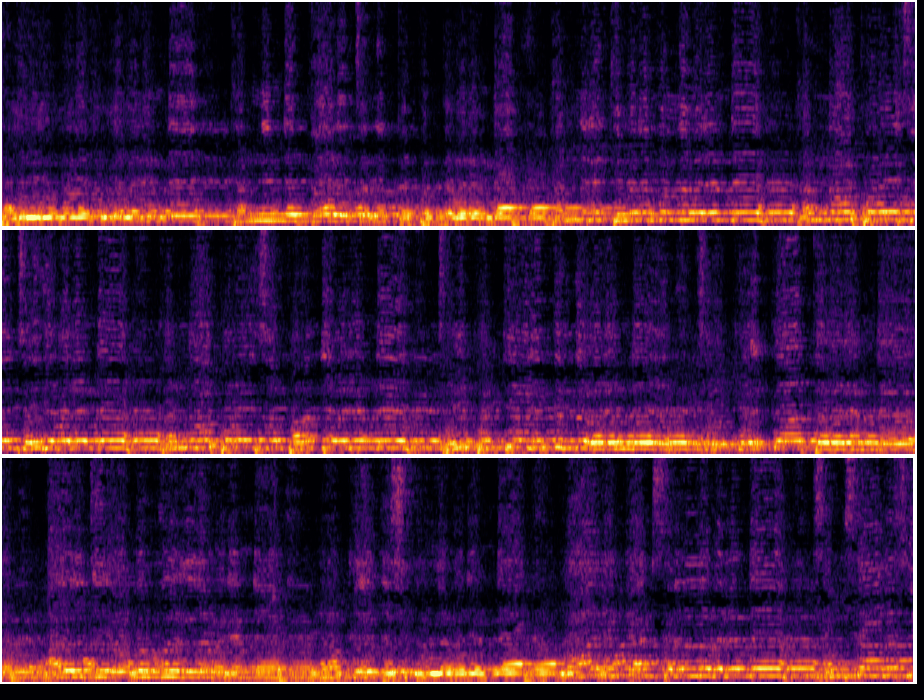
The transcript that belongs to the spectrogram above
തലയിൽ മുളവുള്ളവരുണ്ട് കണ്ണിന്റെ കാഴ്ച നഷ്ടപ്പെട്ടവരുണ്ട് കണ്ണിൽ മൂക്കിൽ ദശുള്ളവരുണ്ട് വാരി ക്യാൻസർ ഉള്ളവരുണ്ട് സംസാരശേഷി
